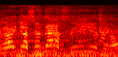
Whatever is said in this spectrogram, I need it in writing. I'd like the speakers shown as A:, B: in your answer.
A: Mas aí já se.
